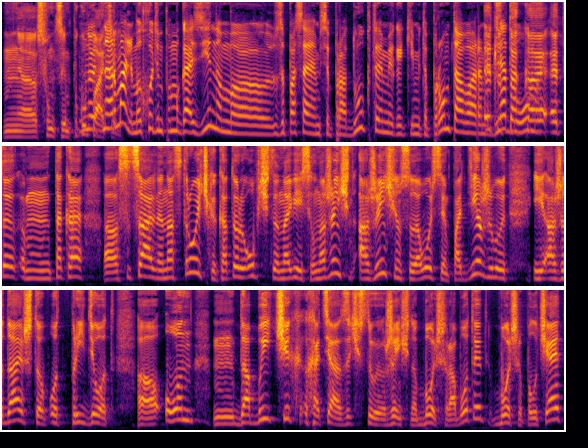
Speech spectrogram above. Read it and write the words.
с функцией покупателя. Ну, это нормально. Мы ходим по магазинам, э, запасаемся продуктами, какими-то промтоварами это для такая, дома. Это такая э, социальная надстроечка, которую общество навесило на женщин, а женщины с удовольствием поддерживают и ожидают, что вот придет э, он, добытчик, хотя зачастую женщина больше работает, больше получает,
